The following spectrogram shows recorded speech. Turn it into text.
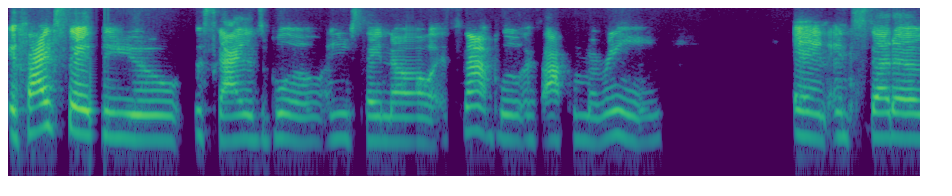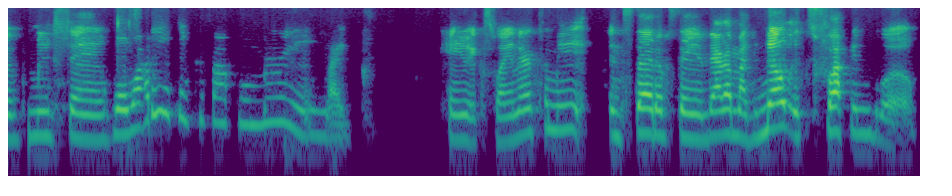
if I say to you, the sky is blue, and you say, no, it's not blue, it's aquamarine. And instead of me saying, well, why do you think it's aquamarine? Like, can you explain that to me? Instead of saying that, I'm like, no, it's fucking blue.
